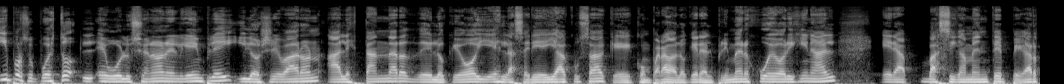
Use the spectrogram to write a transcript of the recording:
y por supuesto, evolucionaron el gameplay y lo llevaron al estándar de lo que hoy es la serie de Yakuza, que comparado a lo que era el primer juego original, era básicamente pegar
